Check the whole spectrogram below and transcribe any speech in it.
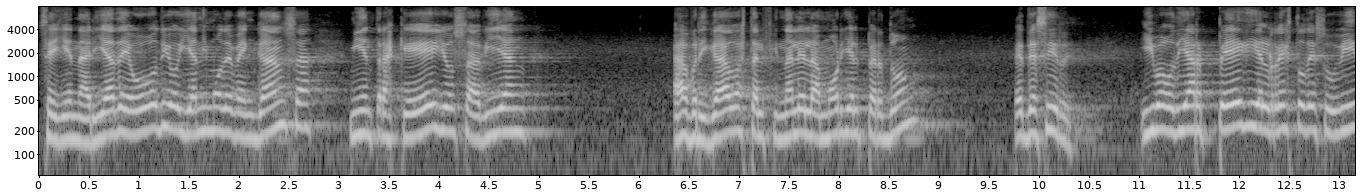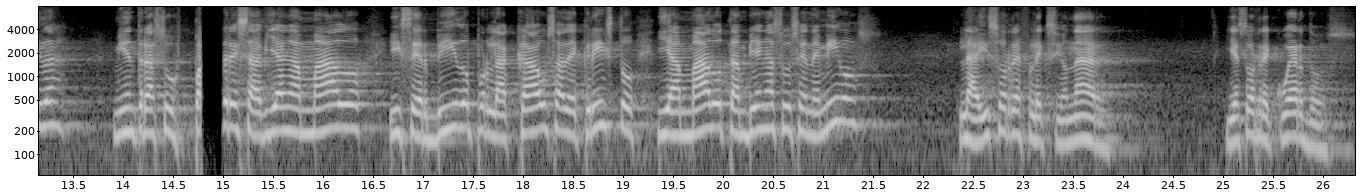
¿Se llenaría de odio y ánimo de venganza mientras que ellos habían abrigado hasta el final el amor y el perdón? Es decir, ¿iba a odiar Peggy el resto de su vida mientras sus padres habían amado y servido por la causa de Cristo y amado también a sus enemigos, la hizo reflexionar. Y esos recuerdos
